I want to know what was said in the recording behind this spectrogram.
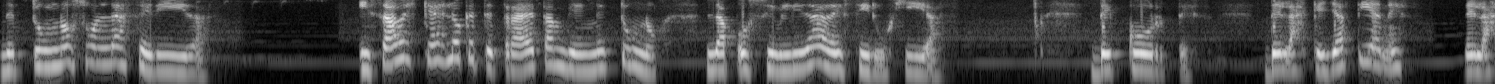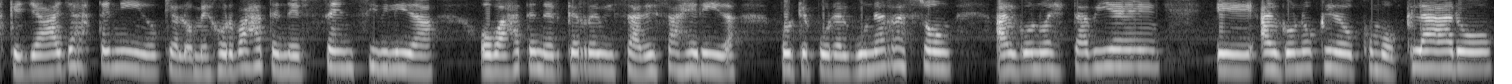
Neptuno son las heridas. ¿Y sabes qué es lo que te trae también Neptuno? La posibilidad de cirugías, de cortes, de las que ya tienes, de las que ya hayas tenido, que a lo mejor vas a tener sensibilidad o vas a tener que revisar esas heridas porque por alguna razón algo no está bien, eh, algo no quedó como claro.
